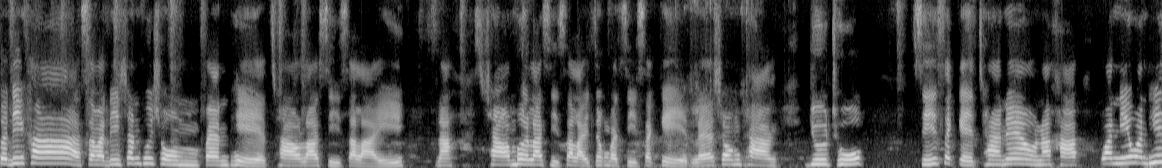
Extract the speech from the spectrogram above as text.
สวัสดีค่ะ สวัสดีท่านผู้ชมแฟนเพจ ชาวราศีสไลด์นะชาวอำเภอราศีสไลด์จังหวัดศรีสะเกดและช่องทาง YouTube ศรีสะเกดชาแนลนะคะ วันนี้วันที่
